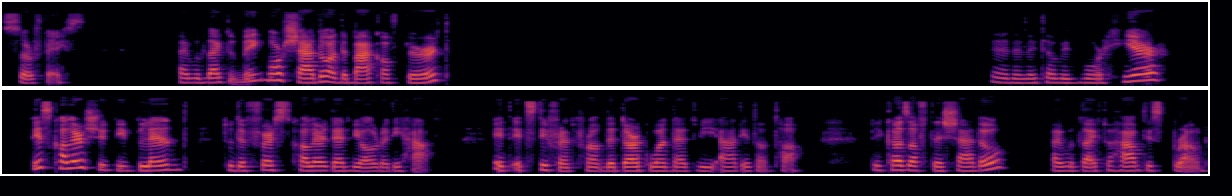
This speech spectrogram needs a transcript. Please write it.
surface. I would like to make more shadow on the back of bird. And a little bit more here. This color should be blend to the first color that we already have. It, it's different from the dark one that we added on top. Because of the shadow, I would like to have this brown.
